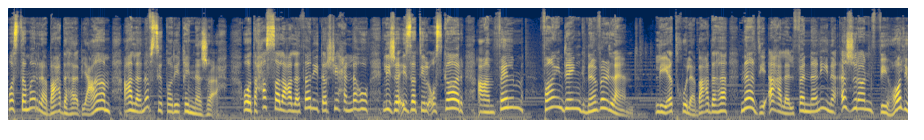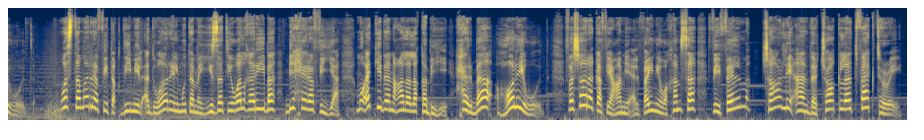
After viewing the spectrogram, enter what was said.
واستمر بعدها بعام على نفس طريق النجاح وتحصل على ثاني ترشيح له لجائزة الأوسكار عن فيلم Finding Neverland ليدخل بعدها نادي أعلى الفنانين أجراً في هوليوود. واستمر في تقديم الأدوار المتميزة والغريبة بحرفية مؤكدا على لقبه حرباء هوليوود. فشارك في عام 2005 في فيلم Charlie and the Chocolate Factory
